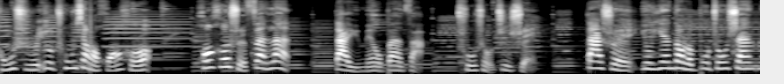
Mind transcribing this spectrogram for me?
同时又冲向了黄河，黄河水泛滥，大禹没有办法出手治水，大水又淹到了不周山。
